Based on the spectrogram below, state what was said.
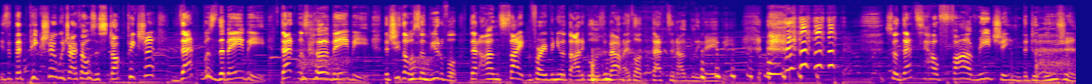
is that that picture, which I thought was a stock picture, that was the baby. That was her uh-huh. baby that she thought was so uh-huh. beautiful that on site before I even knew what the article was about, I thought that's an ugly baby. So that's how far-reaching the delusion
